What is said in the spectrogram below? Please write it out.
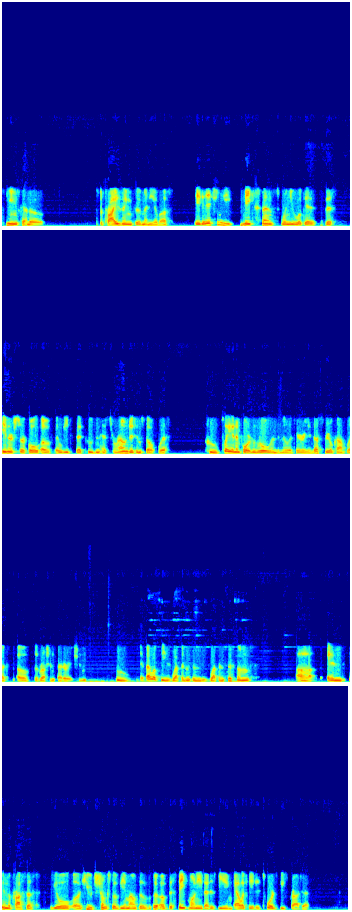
seems kind of surprising to many of us. It actually makes sense when you look at this inner circle of elites that Putin has surrounded himself with, who play an important role in the military industrial complex of the Russian Federation, who develop these weapons and these weapon systems, uh, and in the process steal uh, huge chunks of the amount of of the state money that is being allocated towards these projects.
